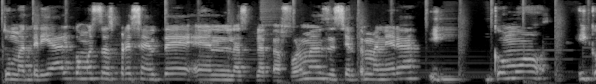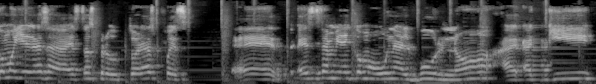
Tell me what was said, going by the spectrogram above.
tu material, cómo estás presente en las plataformas de cierta manera y cómo, y cómo llegas a estas productoras, pues eh, es también como un albur, ¿no? aquí,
